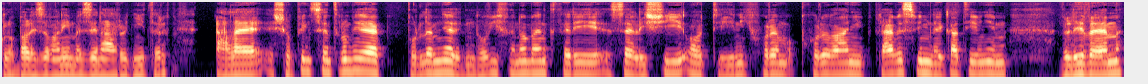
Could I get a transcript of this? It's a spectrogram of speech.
globalizovaný mezinárodní trh. Ale shopping centrum je podle mě nový fenomén, který se liší od jiných forem obchodování právě svým negativním vlivem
